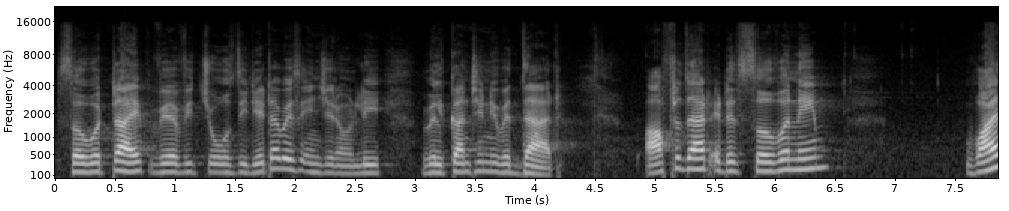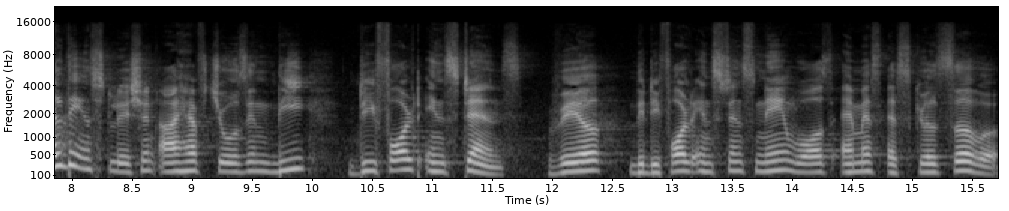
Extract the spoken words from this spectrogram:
server type where we chose the database engine only. We'll continue with that. After that it is server name. While the installation I have chosen the default instance where the default instance name was MS SQL server.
